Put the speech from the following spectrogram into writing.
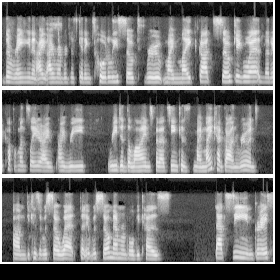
the rain and I, I remember just getting totally soaked through. My mic got soaking wet. And then a couple months later i, I re redid the lines for that scene because my mic had gotten ruined um, because it was so wet. But it was so memorable because that scene, Grace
